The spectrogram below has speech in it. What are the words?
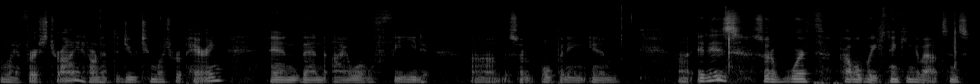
on my first try, I don't have to do too much repairing, and then I will feed um, the sort of opening in. Uh, it is sort of worth probably thinking about since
